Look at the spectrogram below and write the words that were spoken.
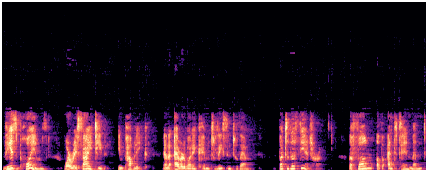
These poems were recited in public, and everybody came to listen to them. But the theatre, the form of entertainment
